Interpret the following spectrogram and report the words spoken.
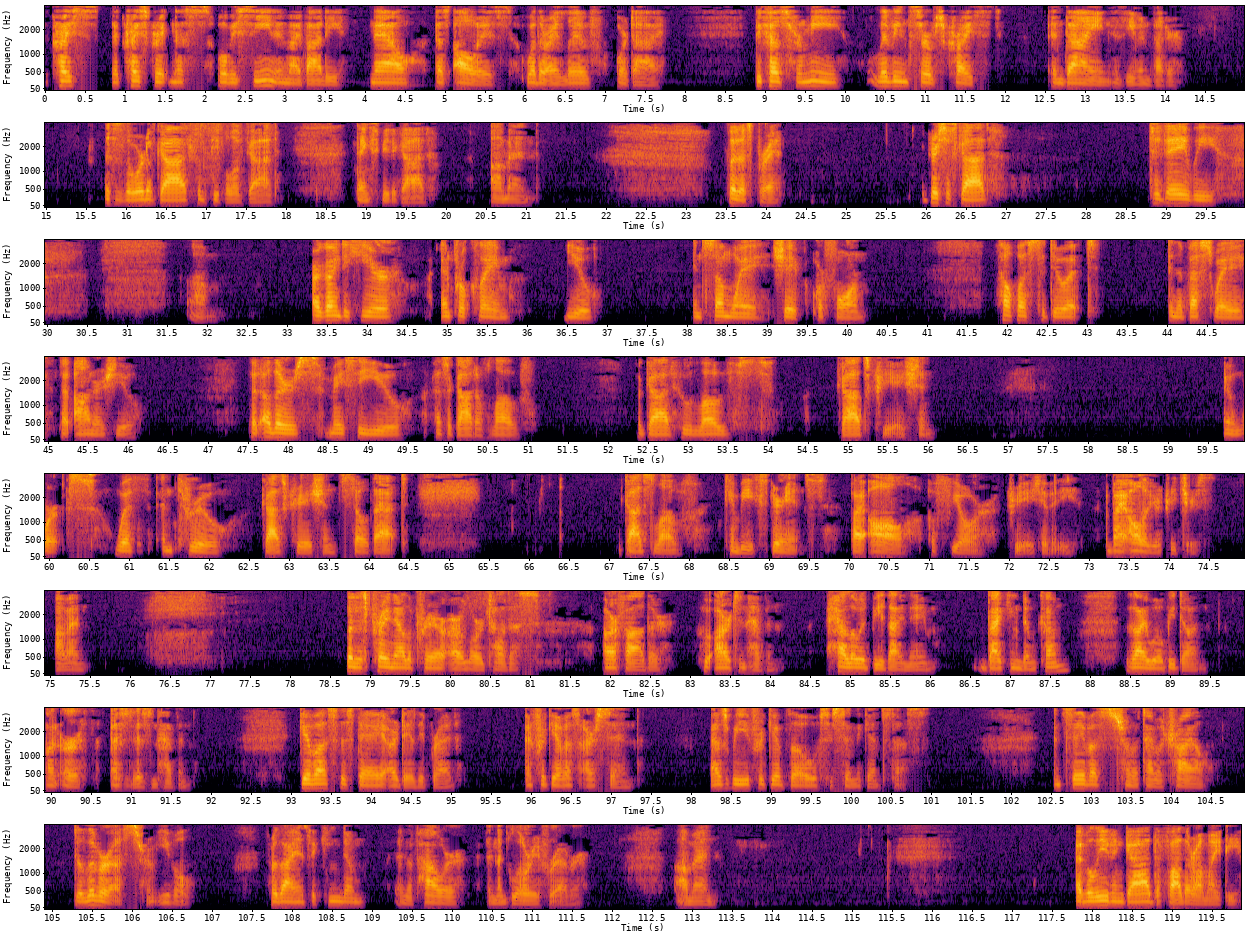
Christ, that Christ's greatness will be seen in my body, now as always, whether I live or die. Because for me, living serves Christ, and dying is even better. This is the word of God for the people of God. Thanks be to God. Amen. Let us pray. Gracious God, today we um, are going to hear and proclaim you in some way, shape, or form. Help us to do it in the best way that honors you, that others may see you as a God of love, a God who loves God's creation and works with and through God's creation so that God's love can be experienced by all of your creativity, by all of your creatures. Amen. Let us pray now the prayer our Lord taught us. Our Father, who art in heaven, hallowed be thy name. Thy kingdom come, thy will be done, on earth as it is in heaven. Give us this day our daily bread, and forgive us our sin, as we forgive those who sin against us. And save us from the time of trial. Deliver us from evil. For thine is the kingdom, and the power, and the glory forever. Amen. I believe in God the Father Almighty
